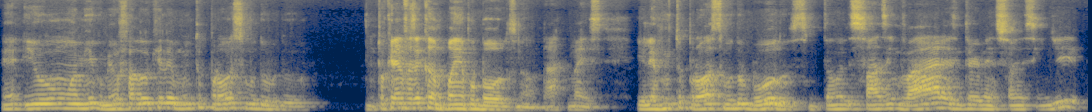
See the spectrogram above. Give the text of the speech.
É, e um amigo meu falou que ele é muito próximo do. do... Não tô querendo fazer campanha pro Boulos, não, tá? Mas ele é muito próximo do Boulos, então eles fazem várias intervenções assim de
